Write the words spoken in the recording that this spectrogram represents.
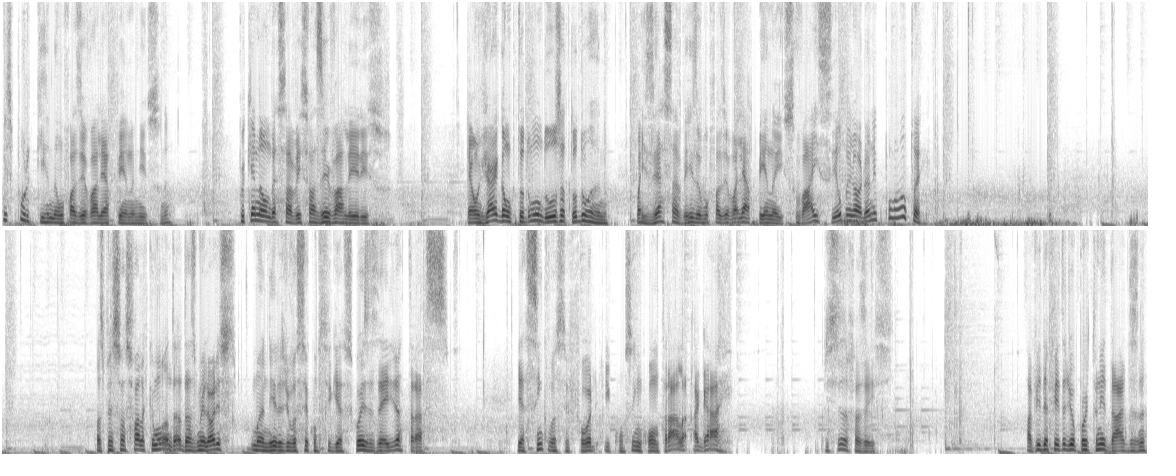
Mas por que não fazer valer a pena nisso, né? Por que não dessa vez fazer valer isso? É um jargão que todo mundo usa todo ano. Mas dessa vez eu vou fazer valer a pena isso. Vai ser o melhor ano e pronto aí. As pessoas falam que uma das melhores maneiras de você conseguir as coisas é ir atrás. E assim que você for e conseguir encontrá-la, agarre. Precisa fazer isso. A vida é feita de oportunidades, né?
